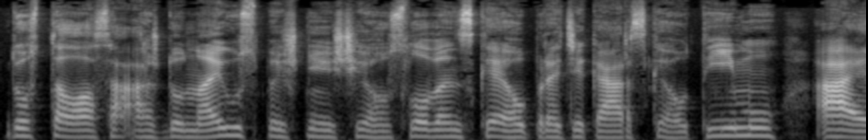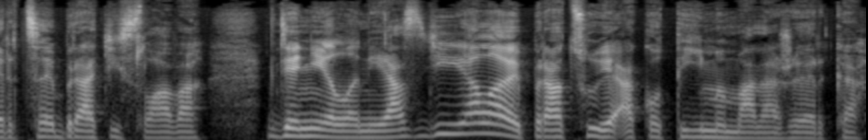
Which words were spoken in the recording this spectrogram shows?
Dostala sa až do najúspešnejšieho slovenského pretekárskeho týmu ARC Bratislava, kde nielen jazdí, ale aj pracuje ako tým manažérka.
